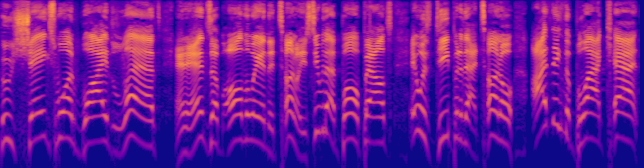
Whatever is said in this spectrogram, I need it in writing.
who shanks one wide left and ends up all the way in the tunnel. You see where that ball bounced? It was deep into that tunnel. I think the Black Cat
